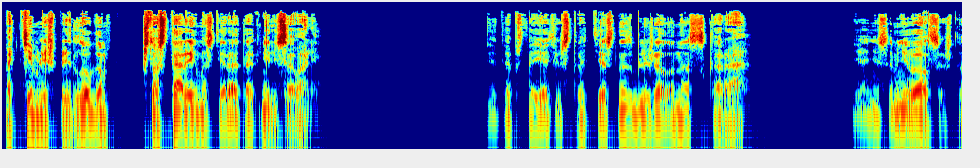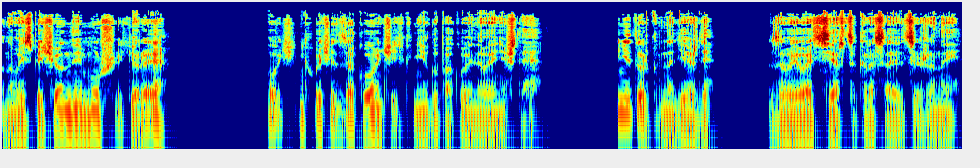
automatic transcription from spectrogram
под тем лишь предлогом, что старые мастера так не рисовали. Это обстоятельство тесно сближало нас с Кара. Я не сомневался, что новоиспеченный муж Шекюре очень хочет закончить книгу покойного Эйнштейна. И не только в надежде завоевать сердце красавицы жены,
